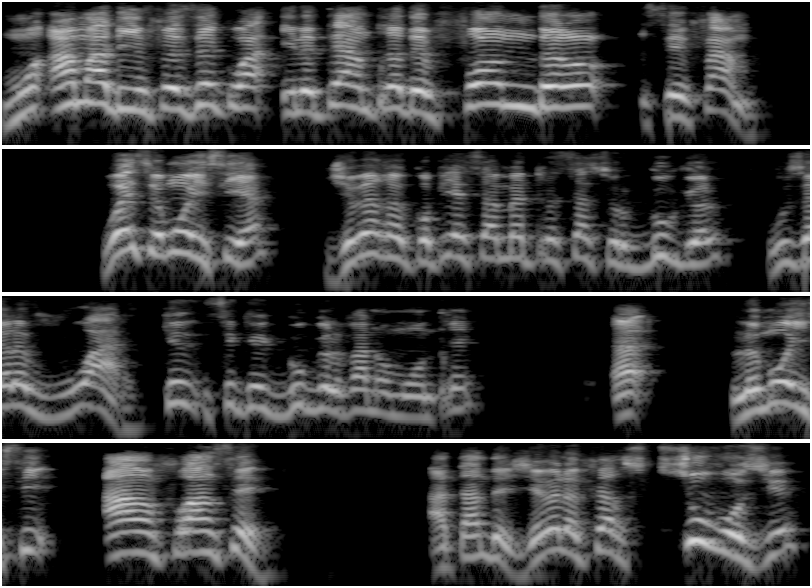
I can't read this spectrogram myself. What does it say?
Muhammad, il faisait quoi? Il était en train de fondre ses femmes. Vous voyez ce mot ici, hein? Je vais recopier ça, mettre ça sur Google. Vous allez voir ce que Google va nous montrer. Euh, le mot ici, en français. Attendez, je vais le faire sous vos yeux.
